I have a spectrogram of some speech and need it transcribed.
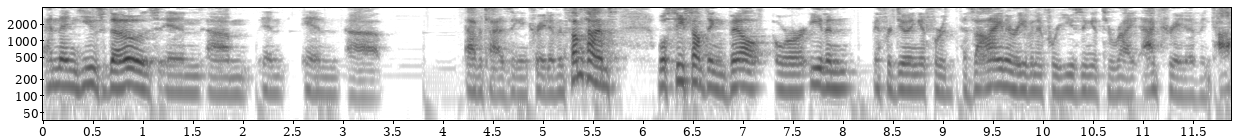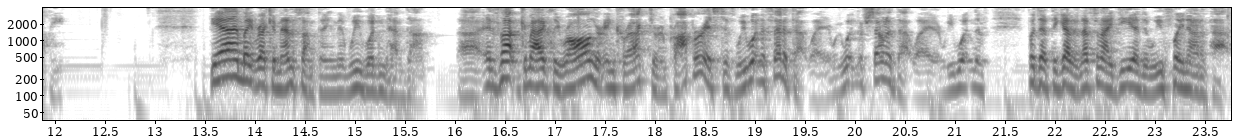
and then use those in um, in in uh, advertising and creative. And sometimes we'll see something built, or even if we're doing it for design, or even if we're using it to write ad creative and copy. Yeah, I might recommend something that we wouldn't have done. Uh, and it's not grammatically wrong or incorrect or improper. It's just we wouldn't have said it that way, or we wouldn't have shown it that way, or we wouldn't have put that together. That's an idea that we might not have had.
